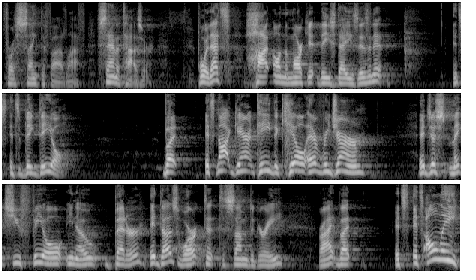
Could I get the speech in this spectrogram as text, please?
for a sanctified life. Sanitizer. Boy, that's hot on the market these days, isn't it? It's, it's a big deal. But it's not guaranteed to kill every germ. It just makes you feel, you know, better. It does work to, to some degree, right? But it's, it's only,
